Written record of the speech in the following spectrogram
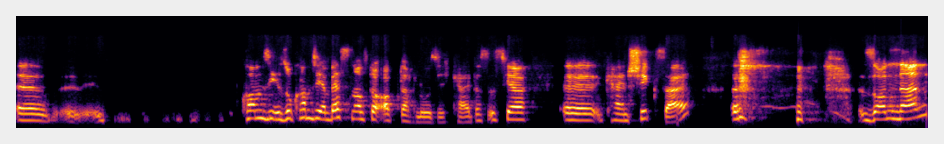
äh, kommen sie, so kommen sie am besten aus der Obdachlosigkeit. Das ist ja äh, kein Schicksal, sondern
